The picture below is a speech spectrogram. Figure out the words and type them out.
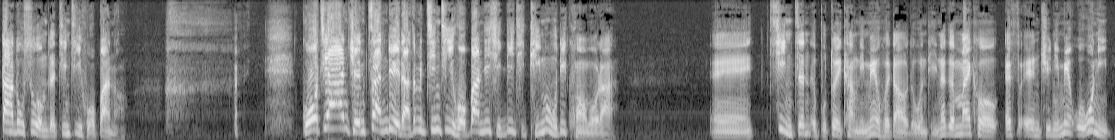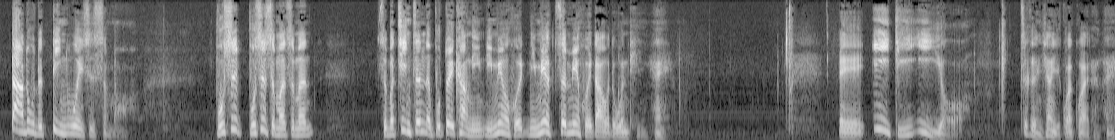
大陆是我们的经济伙伴哦。国家安全战略的，这么经济伙伴，你起立起题目，你看我啦。诶、竞争而不对抗，你没有回答我的问题。那个 Michael F N G 里面，我问你，大陆的定位是什么？不是不是什么什么什么竞争的不对抗，你你没有回，你没有正面回答我的问题，嘿，诶，亦敌亦友，这个很像也怪怪的，嘿，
